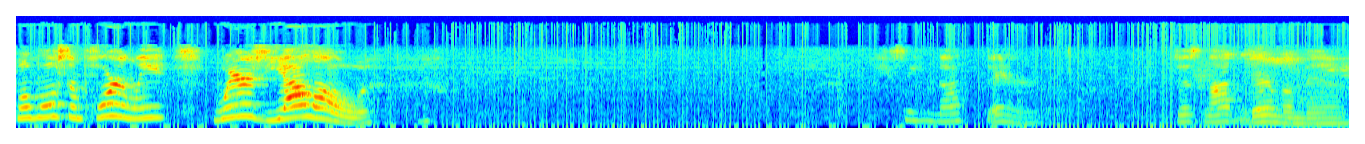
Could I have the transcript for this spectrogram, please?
But most importantly, where's yellow? Is he not there? Just not there, my man.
